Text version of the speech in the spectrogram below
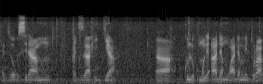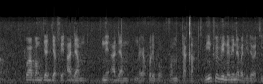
kaji z'obusiraamu kaji za hijja kullukum li adamu wa adamu min turab. Twava mu jjajjaffe adamu ne adamu nga yakolebwa okuva mu ttaka ebintu ebyo byonna byonna bagira bati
